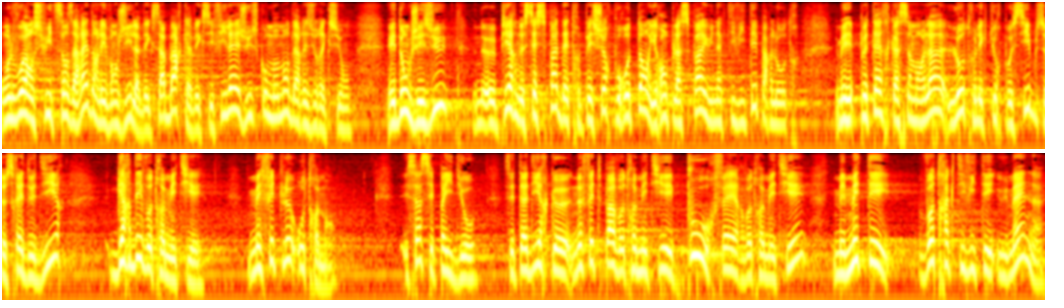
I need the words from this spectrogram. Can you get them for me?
On le voit ensuite sans arrêt dans l'Évangile avec sa barque, avec ses filets, jusqu'au moment de la résurrection. Et donc Jésus, Pierre ne cesse pas d'être pêcheur pour autant, il ne remplace pas une activité par l'autre. Mais peut-être qu'à ce moment-là, l'autre lecture possible, ce serait de dire, gardez votre métier, mais faites-le autrement. Et ça, c'est pas idiot. C'est-à-dire que ne faites pas votre métier pour faire votre métier, mais mettez votre activité humaine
